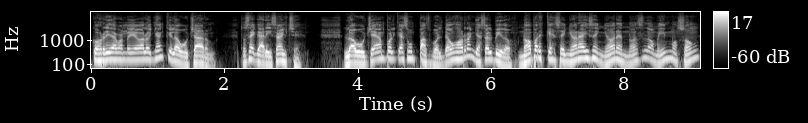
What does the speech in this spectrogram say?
corrida cuando llegó a los Yankees, lo abucharon. Entonces, Gary Sánchez, lo abuchean porque hace un passball de un honrón, ya se olvidó. No, pero es que, señoras y señores, no es lo mismo. Son,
